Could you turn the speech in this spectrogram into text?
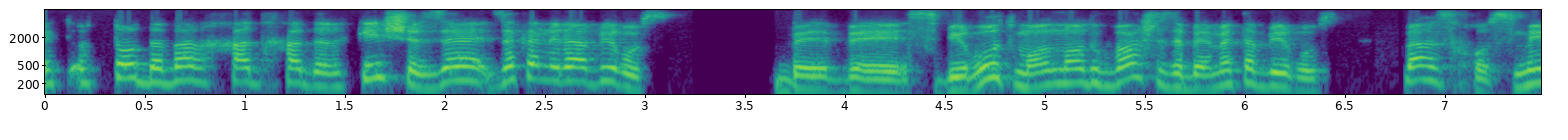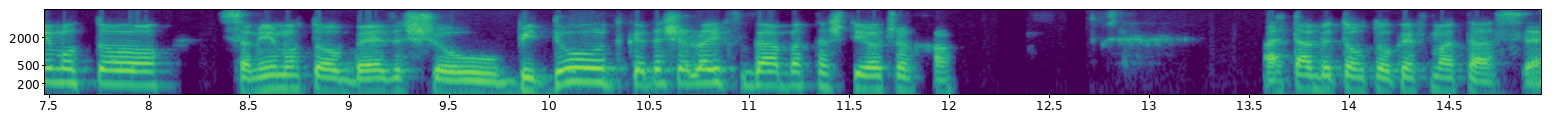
את אותו דבר חד-חד ערכי, שזה כנראה הווירוס. בסבירות מאוד מאוד גבוהה שזה באמת הווירוס. ואז חוסמים אותו, שמים אותו באיזשהו בידוד כדי שלא יפגע בתשתיות שלך. אתה בתור תוקף מה תעשה?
